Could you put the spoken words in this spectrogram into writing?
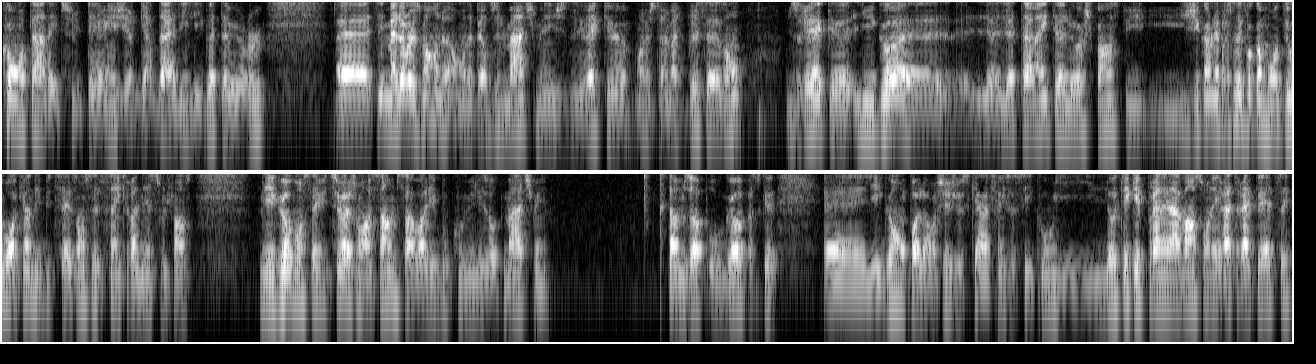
contents d'être sur le terrain. J'ai regardé aller, les gars étaient heureux. Euh, malheureusement, on a, perdu le match, mais je dirais que c'était un match pré-saison. Je dirais que les gars, euh, le, talent était là, je pense. Puis j'ai comme l'impression, des fois, comme on dit au hockey en début de saison, c'est le synchronisme, je pense les gars vont s'habituer à jouer ensemble, ça va aller beaucoup mieux les autres matchs, mais thumbs up aux gars parce que euh, les gars n'ont pas lâché jusqu'à la fin, ça c'est cool. L'autre équipe prenait l'avance, on les rattrapait. sais.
